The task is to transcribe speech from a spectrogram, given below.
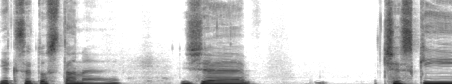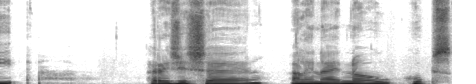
jak se to stane, že český režisér, ale najednou hups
